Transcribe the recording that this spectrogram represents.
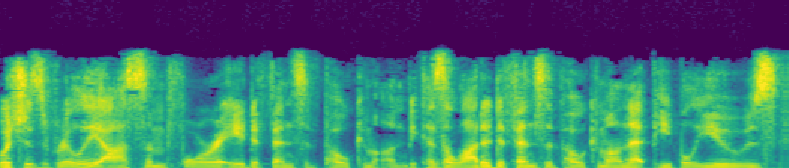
Which is really awesome for a defensive Pokemon because a lot of defensive Pokemon that people use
